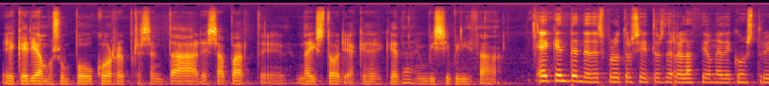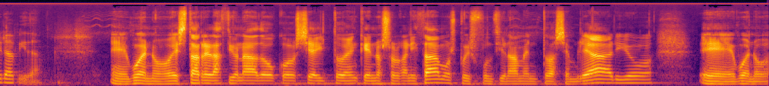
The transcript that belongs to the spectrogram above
Eh, queríamos un pouco representar esa parte da historia que queda invisibilizada. E que entendedes por outros xeitos de relación e de construir a vida? Eh, bueno, está relacionado co xeito en que nos organizamos, pois funcionamento asembleario, eh, bueno,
